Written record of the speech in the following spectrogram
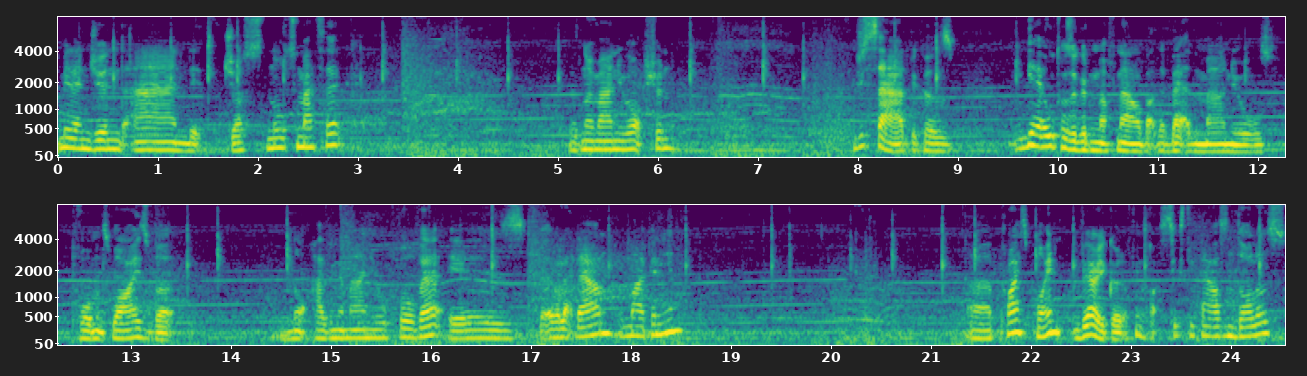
mid-engined and it's just an automatic. There's no manual option. Which is sad because, yeah, autos are good enough now that they're better than manuals performance-wise, but not having a manual Corvette is a bit of a letdown, in my opinion. Uh, price point, very good. I think it's like $60,000.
